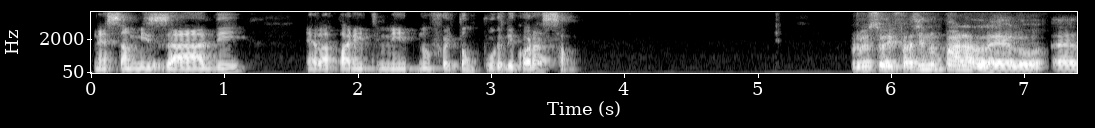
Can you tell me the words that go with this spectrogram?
Nessa amizade, ela aparentemente não foi tão pura de coração. Professor, e fazendo um paralelo é,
